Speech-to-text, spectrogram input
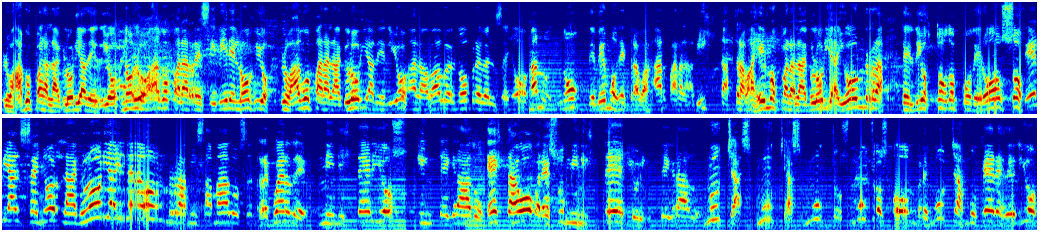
lo hago para la gloria de Dios. No lo hago para recibir elogio, lo hago para la gloria de Dios. Alabado el nombre del Señor. Hermano, no debemos de trabajar para la vista. Trabajemos para la gloria y honra del Dios Todopoderoso. Dele al Señor la gloria y la honra, mis amados. Recuerde, ministerios integrados. Esta obra es un ministerio integrado. Muchas, muchas, muchos, muchos hombres, muchas mujeres de Dios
